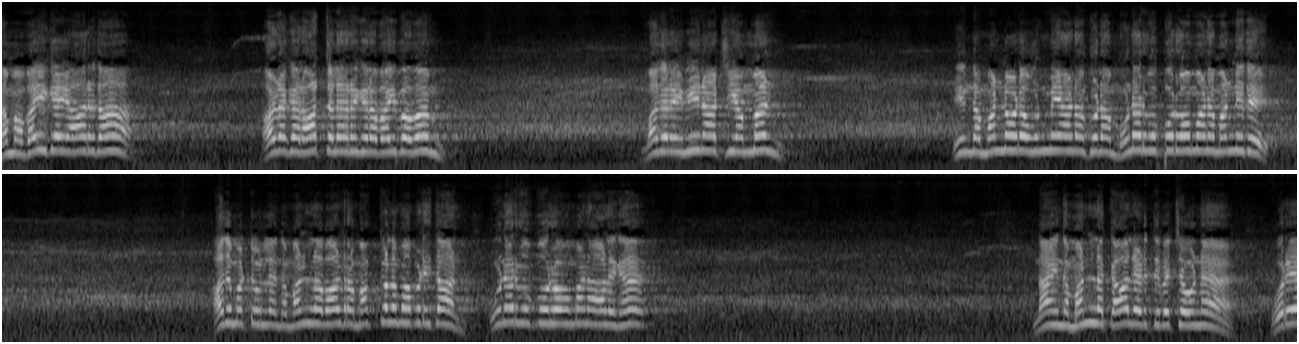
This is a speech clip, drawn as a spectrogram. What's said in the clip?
நம்ம வைகை ஆறு தான். அழகர் ஆத்துல இறங்குற வைபவம். மதுரை மீனாட்சி அம்மன் இந்த மண்ணோட உண்மையான குணம் உணர்வு பூர்வமான மண் இது. அது மட்டும் இல்ல இந்த மண்ணில் வாழ்ற மக்களும் அப்படித்தான் உணர்வு பூர்வமான ஆளுங்க. நான் இந்த மண்ணில் கால் எடுத்து வச்ச உடனே ஒரே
